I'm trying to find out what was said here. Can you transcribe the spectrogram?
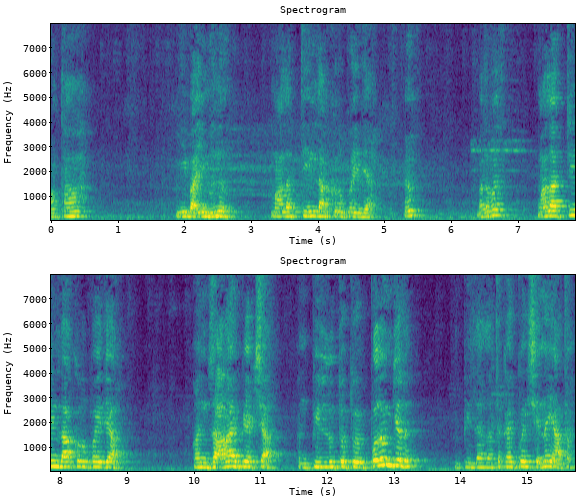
आता ही बाई म्हण मला तीन लाख रुपये द्या. बरोबर? मला तीन लाख रुपये द्या. आणि जाण्यापेक्षा आणि पिल्लू तर तो पळून गेलं. पिल्लाला तर काही पैसे नाही आता.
